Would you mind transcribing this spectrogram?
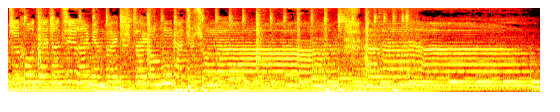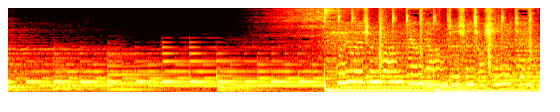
之后再站起来面对，再勇敢去闯啊！微微晨光点亮这喧嚣世界。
